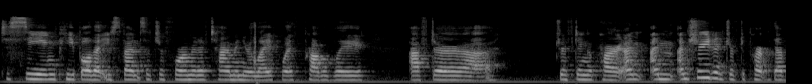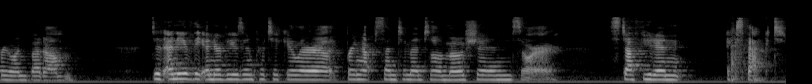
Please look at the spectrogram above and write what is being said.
to seeing people that you spent such a formative time in your life with, probably after uh, drifting apart. I'm, I'm I'm sure you didn't drift apart with everyone, but um, did any of the interviews in particular like bring up sentimental emotions or stuff you didn't expect?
